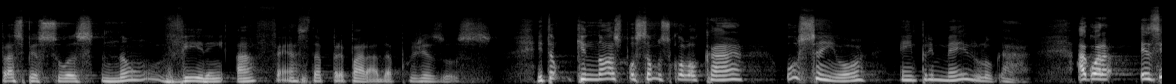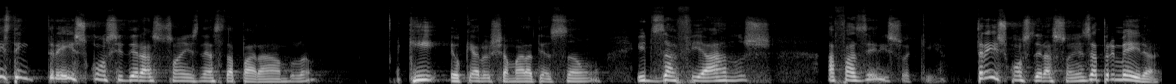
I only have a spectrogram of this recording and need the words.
para as pessoas não virem à festa preparada por Jesus. Então, que nós possamos colocar o Senhor em primeiro lugar. Agora, existem três considerações nesta parábola que eu quero chamar a atenção e desafiar-nos a fazer isso aqui. Três considerações. A primeira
